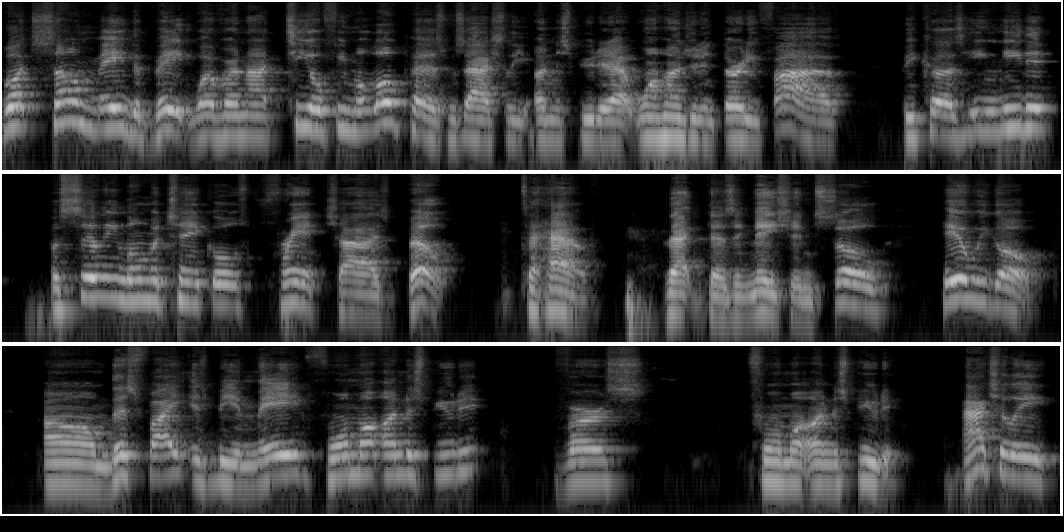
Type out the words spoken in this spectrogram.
But some may debate whether or not Teofimo Lopez was actually undisputed at 135 because he needed Vasily Lomachenko's franchise belt to have that designation. So here we go. Um, this fight is being made former undisputed versus former undisputed. Actually,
